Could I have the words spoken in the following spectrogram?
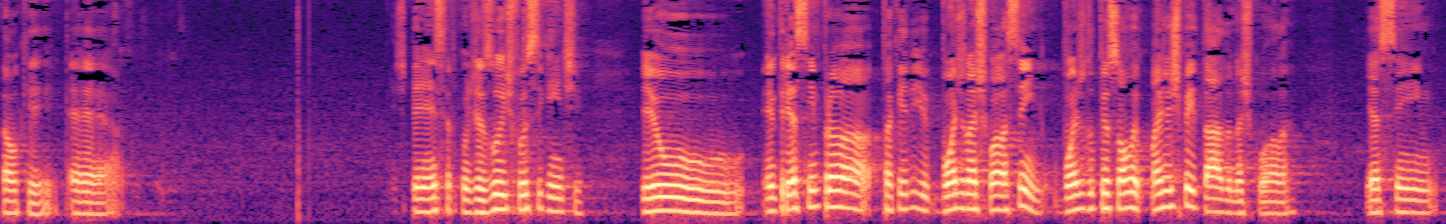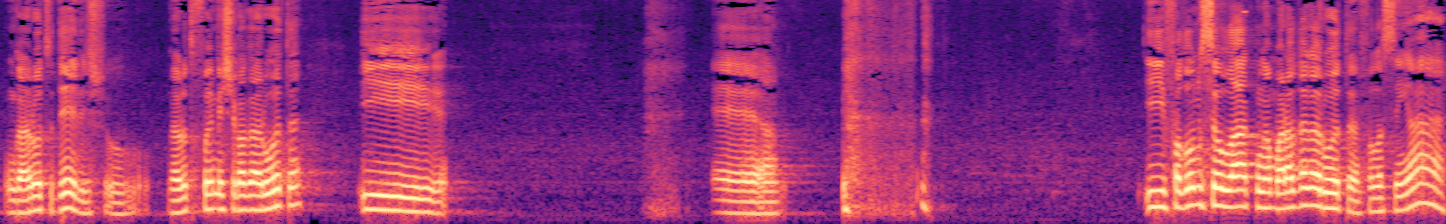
Tá ok. É, experiência com Jesus foi o seguinte: eu entrei assim para aquele bonde na escola, assim, bonde do pessoal mais respeitado na escola. E assim, um garoto deles, o garoto foi mexer com a garota e. É, e falou no celular com o namorado da garota. Falou assim: Ah,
